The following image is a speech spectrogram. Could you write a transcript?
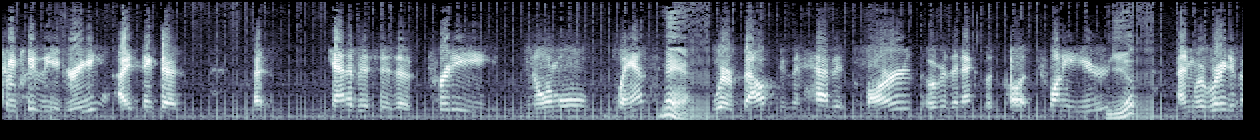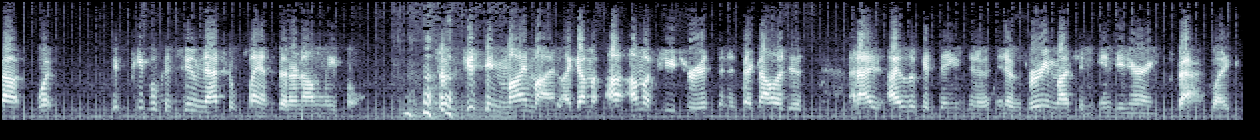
completely agree. I think that uh, cannabis is a pretty normal plant. Man. We're about to inhabit Mars over the next, let's call it, 20 years. Yep. And we're worried about what if people consume natural plants that are non-lethal. so just in my mind, like I'm, a, I'm a futurist and a technologist, and I, I look at things in a, in a very much an engineering fact. Like,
